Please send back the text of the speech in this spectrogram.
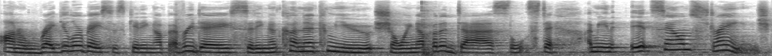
on a regular basis getting up every day, sitting in a commute, showing up at a desk, stay. I mean, it sounds strange,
